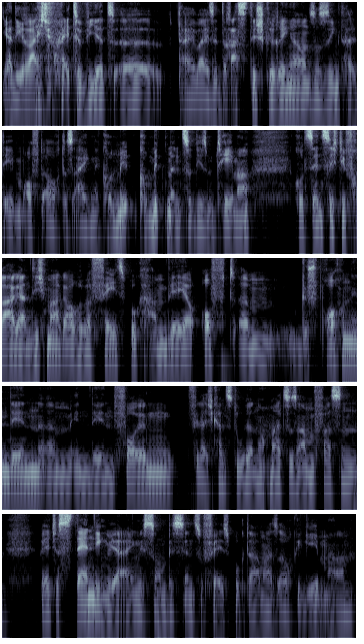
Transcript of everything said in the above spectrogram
ja, die Reichweite wird äh, teilweise drastisch geringer und so sinkt halt eben oft auch das eigene Commitment zu diesem Thema. Grundsätzlich die Frage an dich, Marc, auch über Facebook haben wir ja oft ähm, gesprochen in den, ähm, in den Folgen. Vielleicht kannst du dann nochmal zusammenfassen, welches Standing wir eigentlich so ein bisschen zu Facebook damals auch gegeben haben.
